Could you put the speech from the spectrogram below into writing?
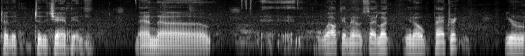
to the to the champion, and. Uh, welcome him and say, look, you know, Patrick, you're,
